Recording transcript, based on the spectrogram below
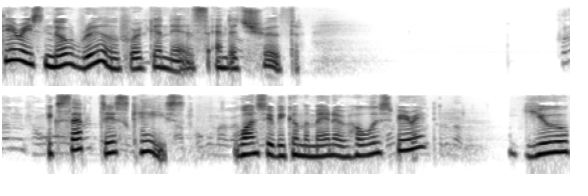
there is no room for goodness and the truth. Except this case, once you become a man of Holy Spirit, you,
